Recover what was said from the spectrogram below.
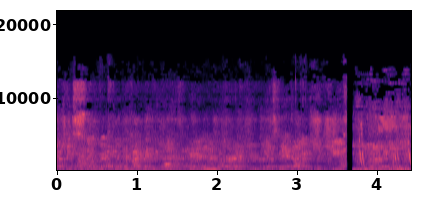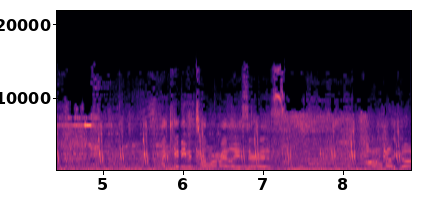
which is so good. I can't even tell where my laser is. Oh my god!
